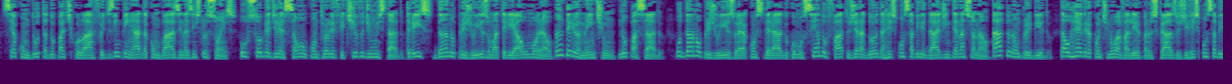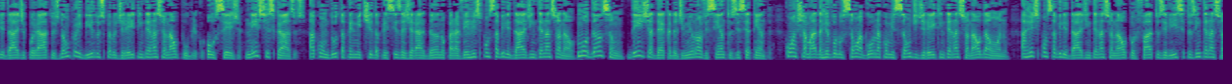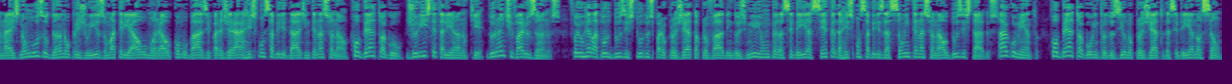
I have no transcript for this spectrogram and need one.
se a conduta do particular foi desempenhada com base nas instruções ou sob a direção ou controle efetivo de um Estado. 3. Dano, prejuízo material ou moral. Anteriormente, um, no passado, o dano ou prejuízo era considerado como sendo o fato gerador da responsabilidade internacional. Ato não proibido. Tal regra continua a valer para os casos de responsabilidade por atos não proibidos pelo direito internacional público. Ou seja, nestes casos, a conduta permitida precisa gerar dano para haver responsabilidade internacional. Mudança 1. Desde a década de 1970, com a chamada Revolução Agou na Comissão de Direito Internacional da ONU, a responsabilidade internacional por fatos ilícitos internacionais não usa o dano ou prejuízo material ou moral como base para gerar a responsabilidade internacional. Roberto Agou, jurista italiano que, durante vários anos, foi o relator dos estudos para o projeto aprovado em 2001 pela CDI acerca da responsabilização internacional dos Estados. Argumento. Roberto Agou introduziu no projeto da CDI a noção,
